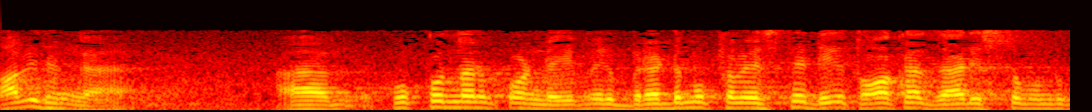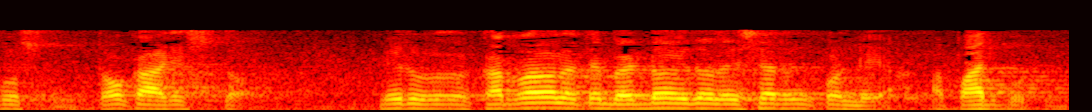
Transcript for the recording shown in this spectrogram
ఆ విధంగా కుక్క ఉందనుకోండి మీరు బ్రెడ్ ముక్క వేస్తే తోక జాడిస్తూ ముందుకు వస్తుంది తోక ఆడిస్తూ. మీరు కర్ర లేకపోతే బెడ్ ఏదో వేశారనుకోండి ఆ పారిపోతుంది.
